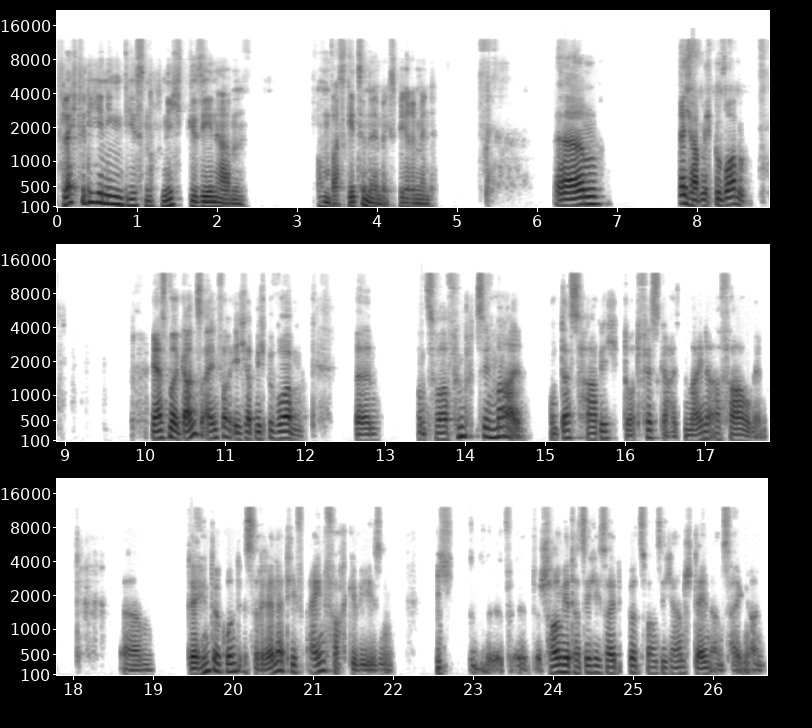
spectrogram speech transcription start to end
vielleicht für diejenigen, die es noch nicht gesehen haben, um was geht es in deinem Experiment? Ähm, ich habe mich beworben. Erstmal ganz einfach, ich habe mich beworben. Ähm, und zwar 15 Mal. Und das habe ich dort festgehalten, meine Erfahrungen. Ähm, der Hintergrund ist relativ einfach gewesen. Ich äh, schaue mir tatsächlich seit über 20 Jahren Stellenanzeigen an.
